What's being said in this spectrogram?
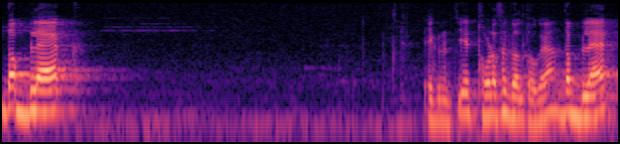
द ब्लैक एक मिनट ये थोड़ा सा गलत हो गया। द ब्लैक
